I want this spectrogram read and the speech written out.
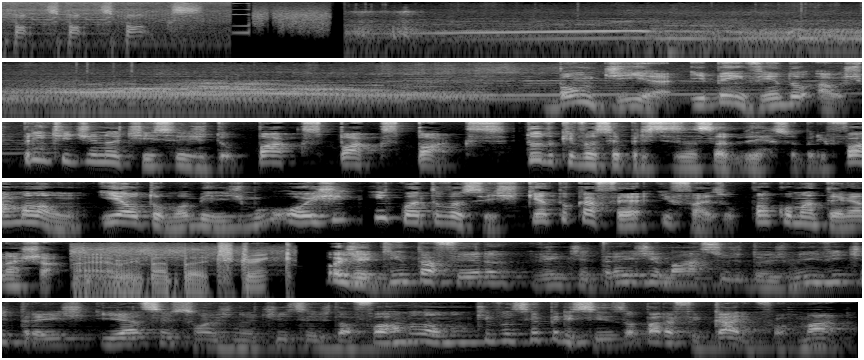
box, box, box. Bom dia e bem-vindo ao sprint de notícias do Box Box Box. Tudo o que você precisa saber sobre Fórmula 1 e automobilismo hoje, enquanto você esquenta o café e faz o pão com manteiga na chapa. Hoje é quinta-feira, 23 de março de 2023, e essas são as notícias da Fórmula 1 que você precisa para ficar informado.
